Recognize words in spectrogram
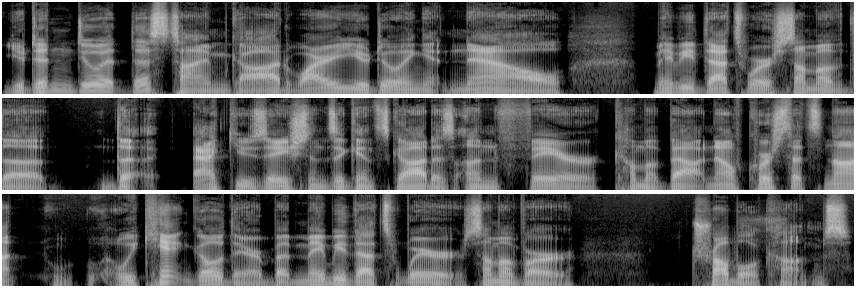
you didn't do it this time, God. Why are you doing it now? Maybe that's where some of the the accusations against God as unfair come about. Now, of course, that's not we can't go there, but maybe that's where some of our trouble comes.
